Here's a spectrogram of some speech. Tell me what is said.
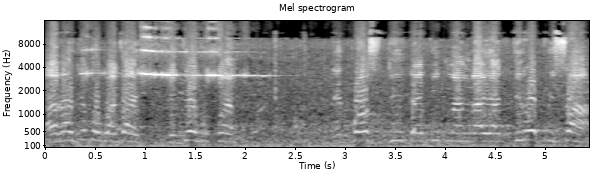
arrete kokwataki je viens vous prendre le boss du david mangaya très puissant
